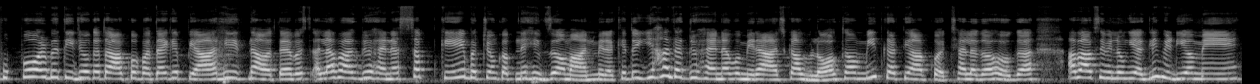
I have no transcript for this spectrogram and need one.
पुप्पो और भतीजों का तो आपको पता है कि प्यार ही इतना होता है, बस अल्लाह पाक जो है ना सबके बच्चों को अपने हिफ्ज़ अमान में रखे। तो यहाँ तक जो है ना वो मेरा आज का व्लॉग था, उम्मीद करती हूँ आपको अच्छा लगा होगा। अब आपसे मिलूँगी अगली वीडियो में।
